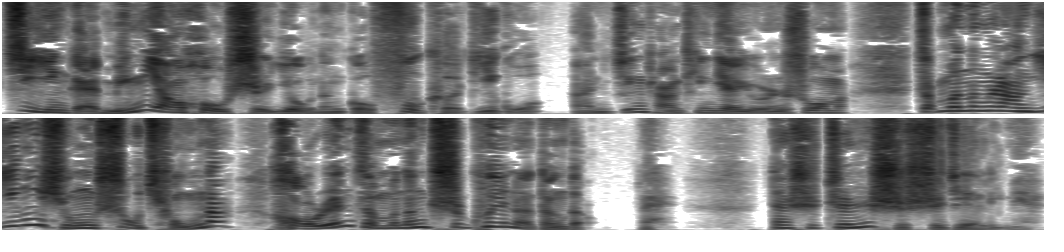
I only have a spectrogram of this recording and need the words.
既应该名扬后世，又能够富可敌国啊！你经常听见有人说吗？怎么能让英雄受穷呢？好人怎么能吃亏呢？等等。哎，但是真实世界里面，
